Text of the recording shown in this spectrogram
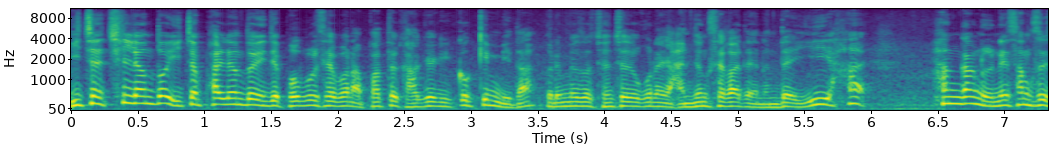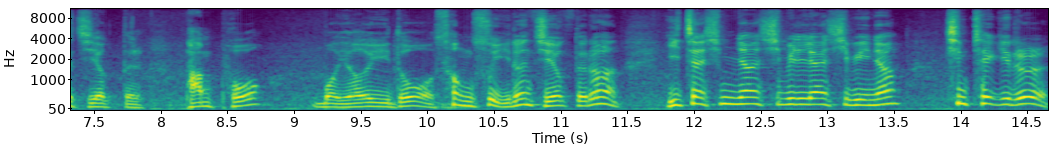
2007년도, 2008년도에 이제 버블 세 번 아파트 가격이 꺾입니다. 그러면서 전체적으로 안정세가 되는데 이 하- 한강 르네상스 지역들, 반포, 뭐 여의도, 성수 이런 지역들은 2010년, 11년, 12년 침체기를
